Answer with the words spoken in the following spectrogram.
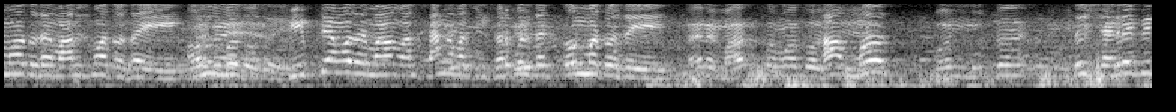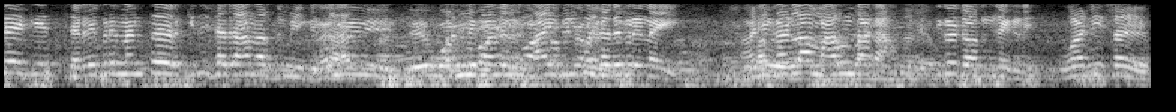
महत्त्वाचा आहे माणूस महत्त्वाचा आहे. माणूस महत्त्वाचा आहे. बिबट्या महत्त्वाचा सांगा मला तुम्ही सरपंच कोण महत्वाचं आहे? नाही नाही माणसं हा, महत्वाची मग? पण मुद्दा तो शर्यबिरे की शर्यबिरे नंतर किती शर्य आणणार तुम्ही नाही, नाही, ते वन्य प्रत्येक प्राणी माणूस- नाही बिलकुल शर्यबिरे नाही. पकडला मारून टाका. तिकडे ठेवा तुमच्याकडे वाणी साहेब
